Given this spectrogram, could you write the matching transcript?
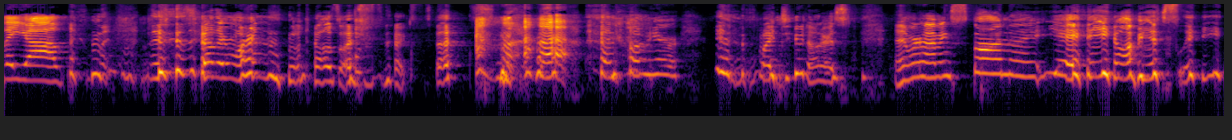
this is Heather Martens Housewives of Success. and I'm here with my two daughters, and we're having spa night. Yay, obviously.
